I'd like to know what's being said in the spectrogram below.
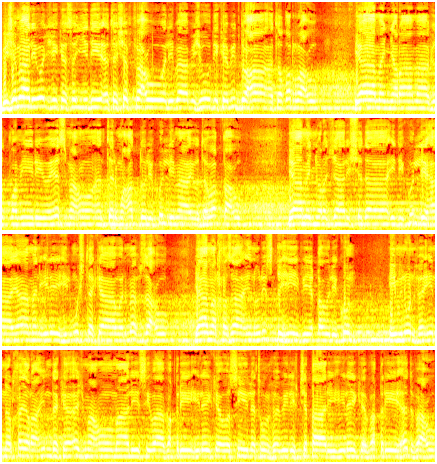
بجمال وجهك سيدي أتشفع ولباب جودك بالدعاء أتضرع. يا من يرى ما في الضمير ويسمع أنت المعد لكل ما يتوقع. يا من يرجى للشدائد كلها يا من إليه المشتكى والمفزع. يا من خزائن رزقه في قول كن. إمن فإن الخير عندك أجمع ما لي سوى فقري إليك وسيلة فبالافتقار إليك فقري أدفع.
